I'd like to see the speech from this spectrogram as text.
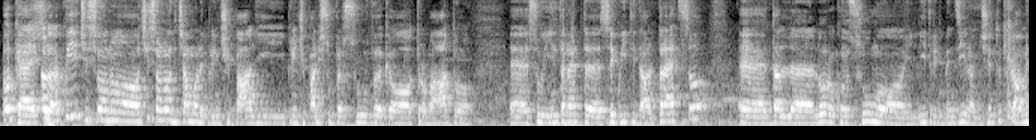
Ok, Sì. allora qui ci sono, ci sono diciamo le principali, i principali super SUV che ho trovato eh, su internet, eh, seguiti dal prezzo, eh, dal loro consumo in litri di benzina ogni 100 km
